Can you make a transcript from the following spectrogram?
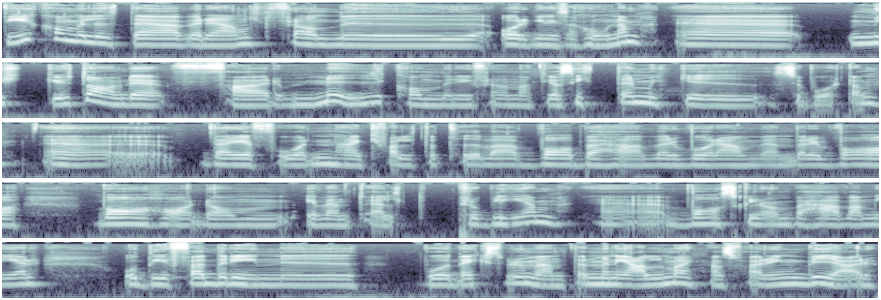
Det kommer lite överallt från i organisationen. Eh, mycket av det för mig kommer ifrån att jag sitter mycket i supporten. Eh, där jag får den här kvalitativa, vad behöver våra användare, vad, vad har de eventuellt problem, eh, vad skulle de behöva mer och det föder in i både experimenten men i all marknadsföring vi gör.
